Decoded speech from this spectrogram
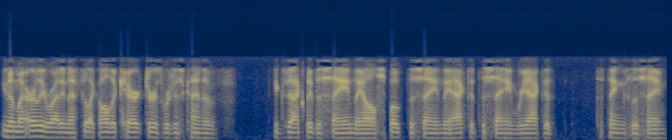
You know, my early writing, I feel like all the characters were just kind of exactly the same. They all spoke the same. They acted the same, reacted to things the same.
